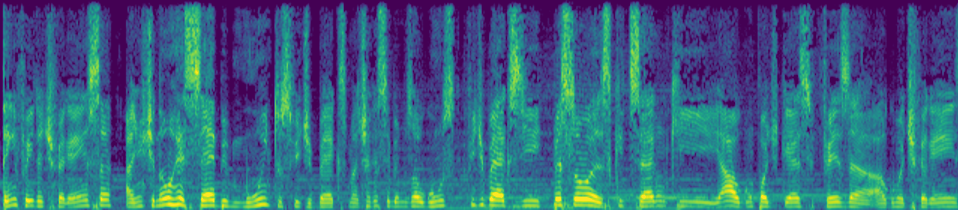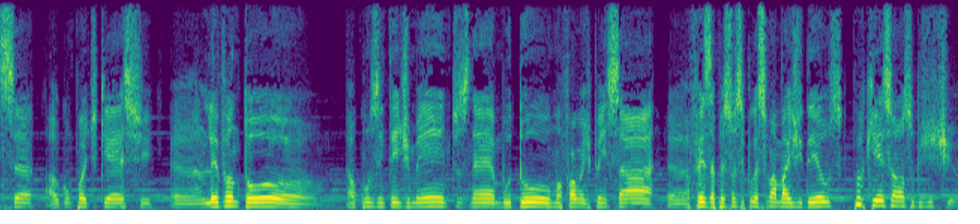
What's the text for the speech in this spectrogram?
tem feito a diferença. A gente não recebe muitos feedbacks, mas já recebemos alguns feedbacks de pessoas que disseram que ah, algum podcast fez alguma diferença, algum podcast uh, levantou alguns entendimentos, né? Mudou uma forma de pensar, uh, fez a pessoa se aproximar mais de Deus, porque esse é o nosso objetivo.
